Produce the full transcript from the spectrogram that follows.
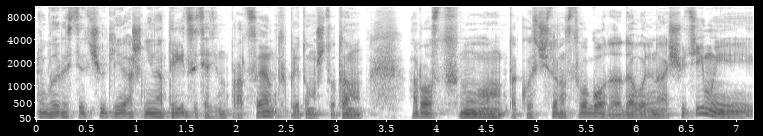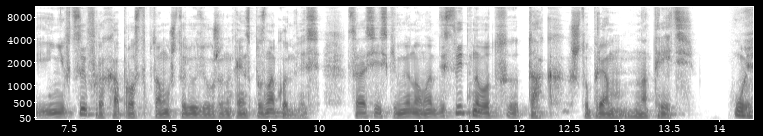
вырастет чуть ли аж не на 31%, при том, что там рост, ну, он такой с 2014 года довольно ощутимый, и не в цифрах, а просто потому, что люди уже наконец познакомились с российским вином. Это действительно вот так, что прям на треть Ой,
